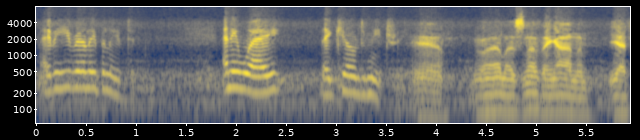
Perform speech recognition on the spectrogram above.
Maybe he really believed it. Anyway, they killed Dimitri. Yeah. Well, there's nothing on them yet.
